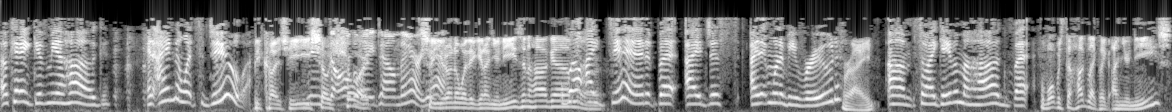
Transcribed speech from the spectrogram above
"Okay, give me a hug," and I didn't know what to do. Because he, he's so all short. the way down there, So yeah. you don't know whether to get on your knees and hug him? Well, or- I did, but I just I didn't want to be rude. Right. Um, so I gave him a hug, but But what was the hug like? Like on your knees?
